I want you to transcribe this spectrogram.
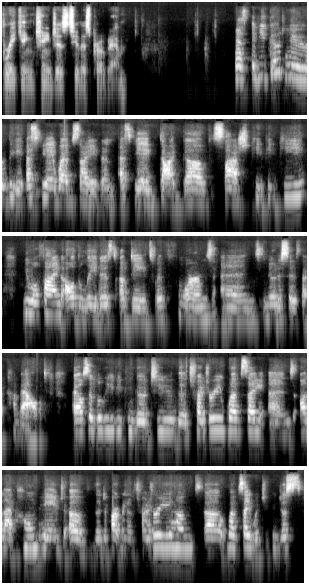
breaking changes to this program? Yes, if you go to the SBA website and sba.gov slash PPP, you will find all the latest updates with forms and notices that come out. I also believe you can go to the Treasury website and on that homepage of the Department of Treasury home, uh, website, which you can just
